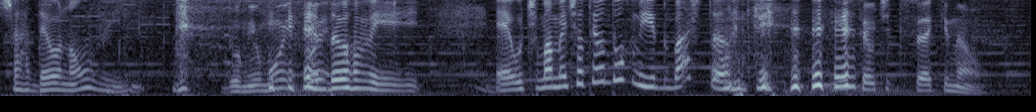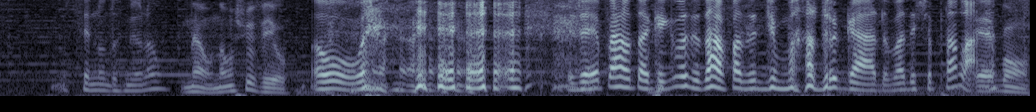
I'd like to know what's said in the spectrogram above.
Jardel, eu não vi. Dormiu muito? Foi? Dormi. É, ultimamente eu tenho dormido bastante. E se eu te disser que não? Você não dormiu, não? Não, não choveu. Oh. eu já ia perguntar o que, que você estava fazendo de madrugada, mas deixa pra lá. É bom.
